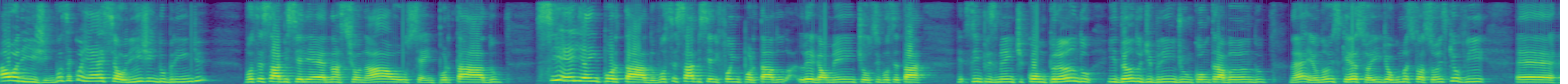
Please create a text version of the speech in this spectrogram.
a origem. Você conhece a origem do brinde? Você sabe se ele é nacional ou se é importado? Se ele é importado, você sabe se ele foi importado legalmente ou se você está simplesmente comprando e dando de brinde um contrabando, né? Eu não esqueço aí de algumas situações que eu vi é,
